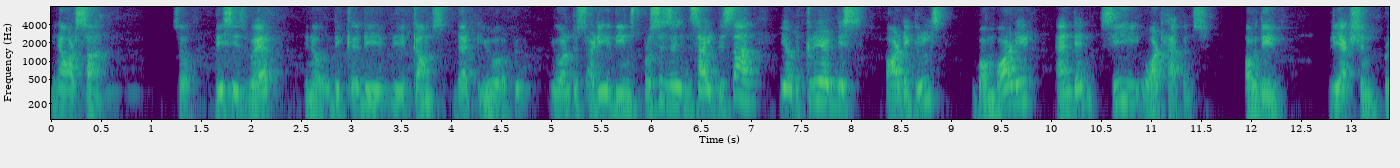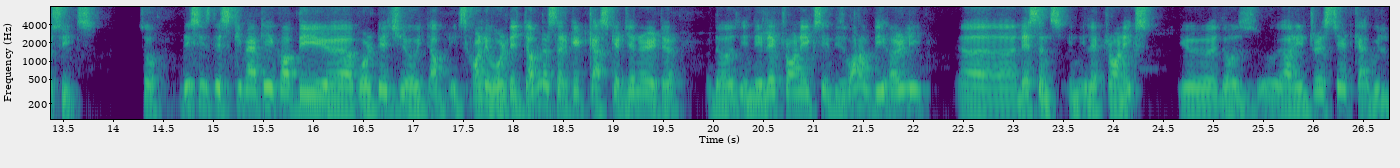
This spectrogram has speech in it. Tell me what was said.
in our sun so this is where you know the, the, the comes that you you want to study the processes inside the sun you have to create these particles bombard it and then see what happens how the reaction proceeds. So this is the schematic of the uh, voltage. Uh, it's called a voltage doubler circuit cascade generator. Those in the electronics, it is one of the early uh, lessons in electronics. You, those who are interested can, will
